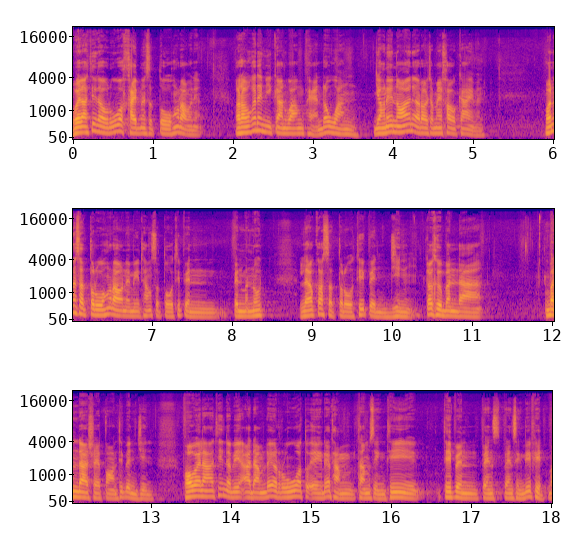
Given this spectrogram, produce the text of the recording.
เวลาที่เรารู้ว่าใครเป็นศัตรูของเราเนี่ยเราก็ได้มีการวางแผนระวัง อย่างน้อยๆเนี่ยเราจะไม่เข้าใกล้มัน เพราะนั้นศัตรูของเราเนี่ยมีทั้งศัตรูที่เป็นเป็นมนุษย์ แล้วก็ศัตรูที่เป็นยิน ก็คือบรรดาบรรดาชัยตอนที่เป็นยินพอเวลาที่นบีอาดัมได้รู้ว่าตัวเองได้ทำทำสิ่งที่ที่เป็นเป็นเป็นสิ่งที่ผิดไป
